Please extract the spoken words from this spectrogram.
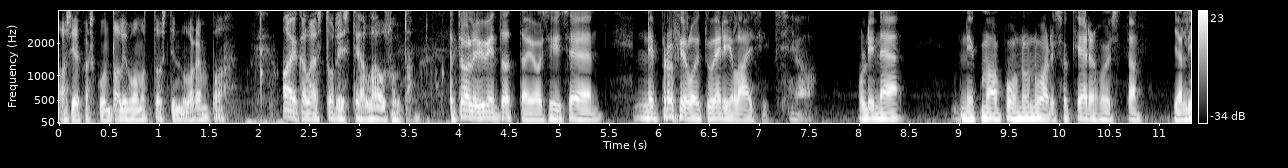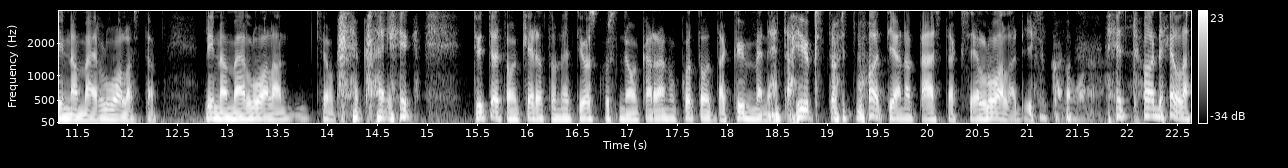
asiakaskunta oli huomattavasti nuorempaa. Aikalaistodistajan lausunto. Tuo oli hyvin totta jo, siis eh, ne profiloitu erilaisiksi. Joo. Oli nämä, niin kuin mä oon puhunut nuorisokerhoista ja Linnanmäen luolasta. Linnanmäen luolan, se on kai, tytöt on kertonut, että joskus ne on karannut kotonta 10 tai 11-vuotiaana päästäkseen luoladiskoon. todella,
